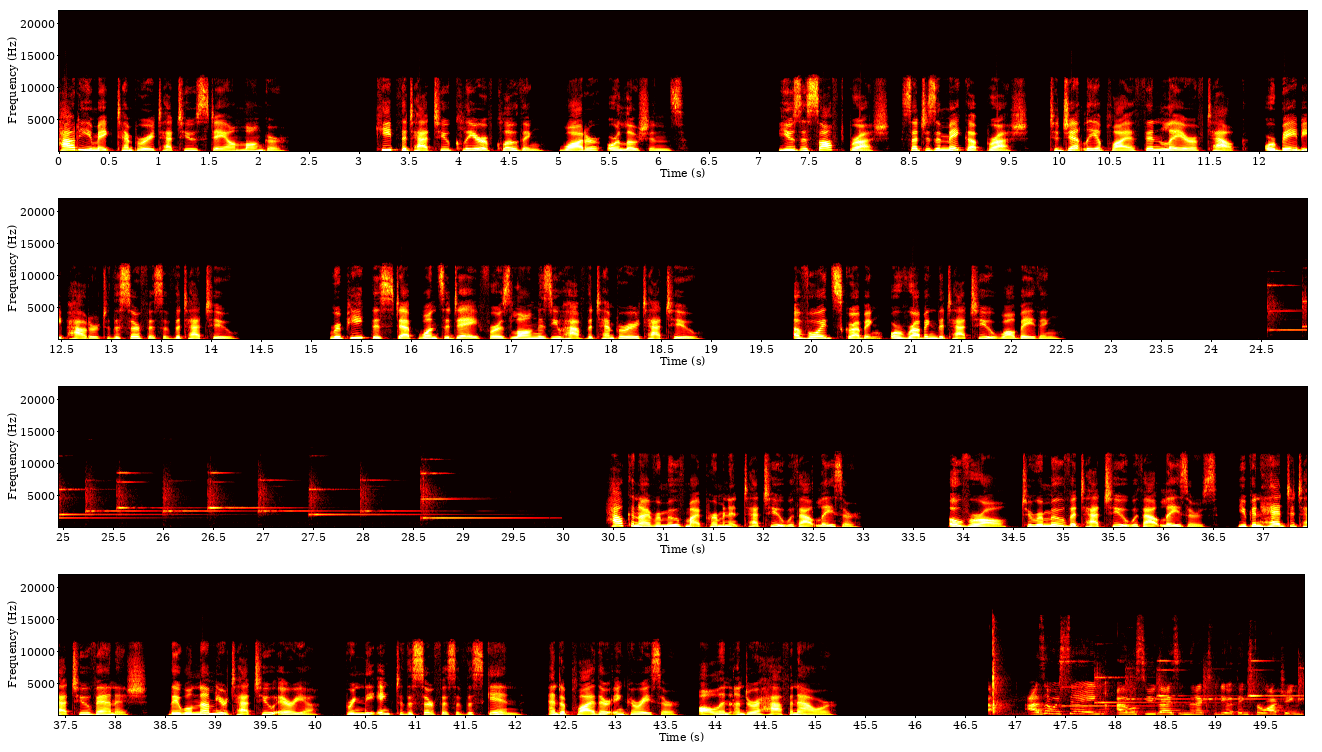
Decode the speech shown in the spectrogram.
How do you make temporary tattoos stay on longer? Keep the tattoo clear of clothing, water, or lotions. Use a soft brush, such as a makeup brush, to gently apply a thin layer of talc or baby powder to the surface of the tattoo. Repeat this step once a day for as long as you have the temporary tattoo. Avoid scrubbing or rubbing the tattoo while bathing. How can I remove my permanent tattoo without laser? Overall, to remove a tattoo without lasers, you can head to Tattoo Vanish. They will numb your tattoo area, bring the ink to the surface of the skin, and apply their ink eraser, all in under a half an hour. As I was saying, I will see you guys in the next video. Thanks for watching.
